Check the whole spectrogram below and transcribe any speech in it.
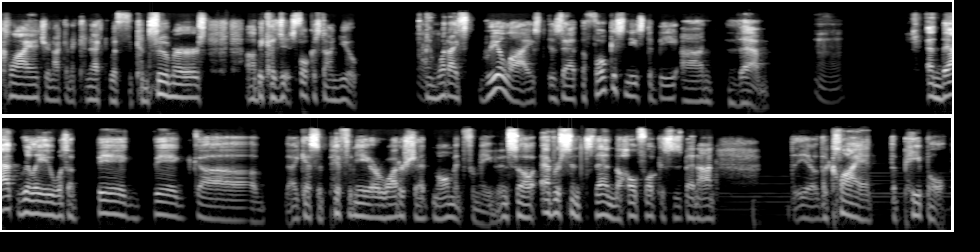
clients you're not going to connect with the consumers uh, because it's focused on you. Mm-hmm. and what i realized is that the focus needs to be on them mm-hmm. and that really was a big big uh, I guess, epiphany or watershed moment for me. And so ever since then, the whole focus has been on the, you know, the client, the people.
